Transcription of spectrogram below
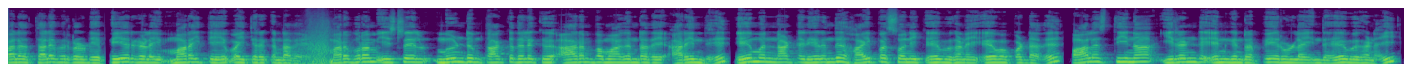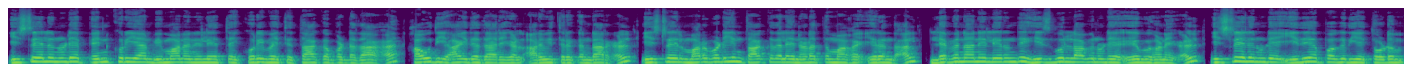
பல தலைவர்களுடைய பெயர்களை மறைத்தே வைத்திருக்கின்றது. மறுபுறம் இஸ்ரேல் மீண்டும் தாக்குதலுக்கு ஆரம்பமாகின்றதை அறிந்து ஏமன் நாட்டில் இருந்து ஹைப்பர்சோனிக் ஏவுகணை ஏவப்பட்டது. பாலஸ்தீனா இரண்டு என்கின்ற பெயருள்ள இந்த ஏவுகணை இஸ்ரேலினுடைய பென்குரியான் விமான நிலையத்தை குறிவைத்து தாக்கப்பட்டதாக ஹவுதி ஆயுததாரிகள் அறிவித்திருக்கின்றார்கள். இஸ்ரேல் மறுபடியும் தாக்குதலை நடத்துமாக இருந்தால் லெபனானில் இருந்து ஹிஸ்புல்லாவினுடைய ஏவுகணைகள் இஸ்ரேலினுடைய இதய பகுதியை தொடும்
